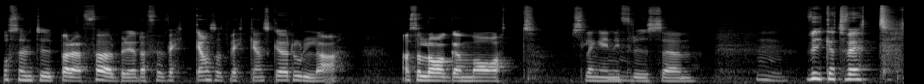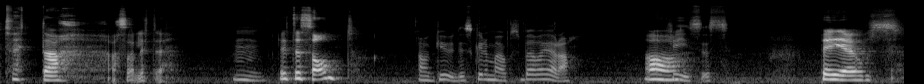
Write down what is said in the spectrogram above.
Och sen typ bara förbereda för veckan så att veckan ska rulla. Alltså laga mat, slänga in i frysen. Vika tvätt, tvätta. Alltså lite, Mm. lite sånt. Ja gud, det skulle man också behöva göra. Ja, Jesus. Peja är hos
